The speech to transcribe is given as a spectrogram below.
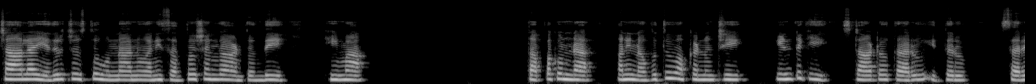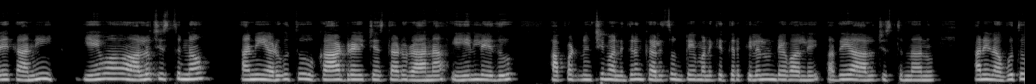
చాలా ఎదురు చూస్తూ ఉన్నాను అని సంతోషంగా అంటుంది హిమ. తప్పకుండా అని నవ్వుతూ అక్కడి నుంచి ఇంటికి స్టార్ట్ అవుతారు ఇద్దరు. సరే కానీ ఏమో ఆలోచిస్తున్నావు అని అడుగుతూ కార్ డ్రైవ్ చేస్తాడు రానా. ఏం లేదు. అప్పటి నుంచి మన ఇద్దరం కలిసి ఉంటే మనకిద్దరు పిల్లలుండేవాళ్ళే. అదే ఆలోచిస్తున్నాను అని నవ్వుతూ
